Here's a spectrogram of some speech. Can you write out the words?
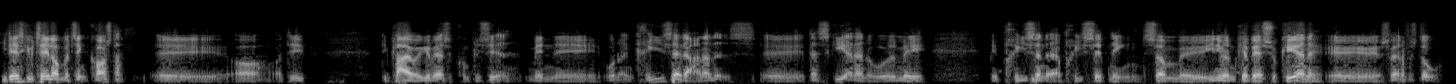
I dag skal vi tale om, hvad ting koster, øh, og, og det, det plejer jo ikke at være så kompliceret, men øh, under en krise er det anderledes. Øh, der sker der noget med, med priserne og prissætningen, som øh, indimellem kan være chokerende, øh, svært at forstå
